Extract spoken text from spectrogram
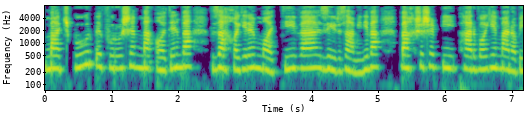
مجبور به فروش معادن و ذخایر مادی و زیرزمینی و بخشش بیپروای منابع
